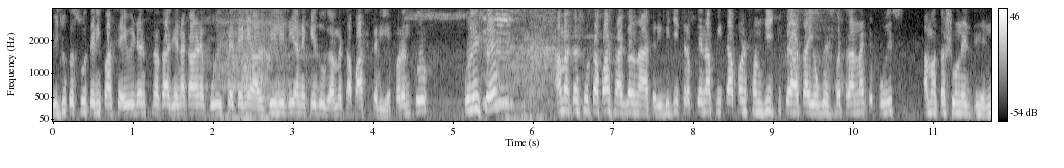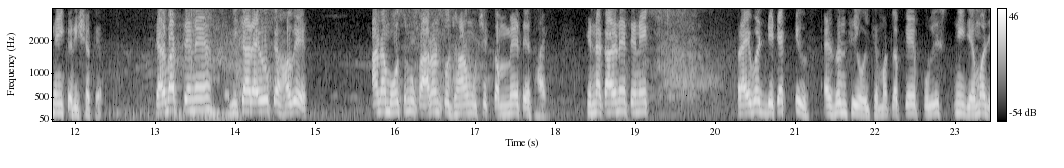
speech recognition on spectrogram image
બીજું કશું તેની પાસે એવિડન્સ નહોતા, જેના કારણે પોલીસે તેની અરજી લીધી અને કીધું કે અમે તપાસ કરીએ. પરંતુ પોલીસે આમાં કશું તપાસ આગળ ના કરી. બીજી તરફ તેના પિતા પણ સમજી ચૂક્યા હતા યોગેશ બત્રાના કે પોલીસ આમાં કશું નહીં કરી શકે. ત્યારબાદ તેને વિચાર આવ્યો કે હવે આના મોતનું કારણ તો જાણવું છે, ગમે તે થાય. જેના કારણે તેને એક પ્રાઇવેટ ડિટેક્ટિવ એજન્સી હોય છે. મતલબ કે પોલીસની જેમ જ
